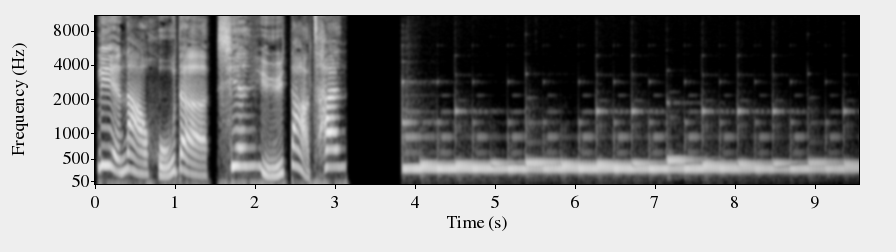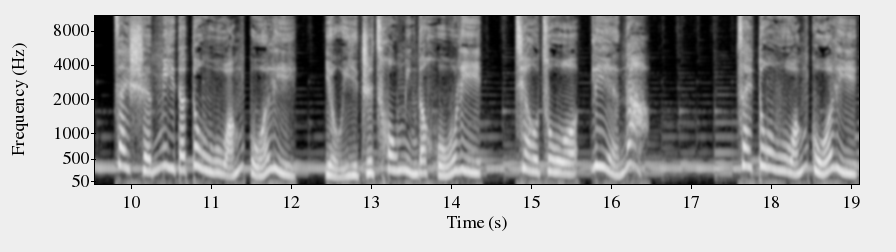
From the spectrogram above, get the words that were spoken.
列那湖的鲜鱼大餐。在神秘的动物王国里，有一只聪明的狐狸，叫做列娜。在动物王国里，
